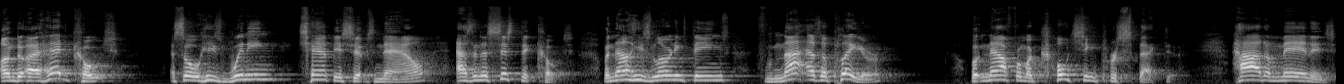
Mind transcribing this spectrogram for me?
under a head coach. And So he's winning championships now as an assistant coach. But now he's learning things not as a player, but now from a coaching perspective. How to manage,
